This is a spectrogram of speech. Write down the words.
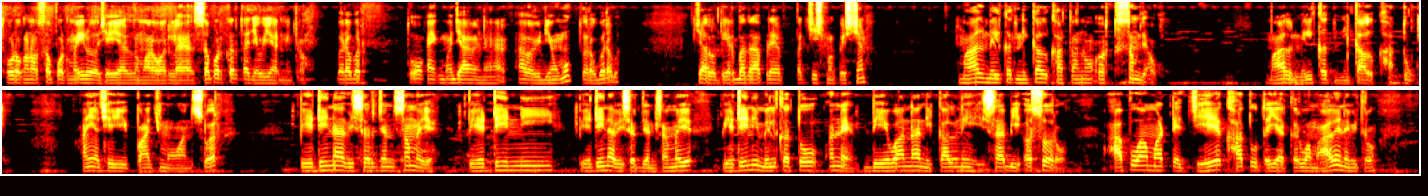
થોડો ઘણો સપોર્ટ મળ્યો છે યાર તમારો. એટલે સપોર્ટ કરતા જાઓ યાર મિત્રો. બરાબર? તો કંઈક મજા આવે ને આવા વીડિયો મૂકતો રહો, બરાબર? ચાલો ત્યારબાદ આપણે પચીસમો ક્વેશ્ચન માલ મિલકત નિકાલ ખાતાનો અર્થ સમજાવો. માલ મિલકત નિકાલ ખાતું. અહીંયા છે એ પાંચમો આન્સર પેઢીના વિસર્જન સમયે, પેઢીની, પેઢીના વિસર્જન સમયે, પેઢીની મિલકતો અને દેવાના નિકાલની હિસાબી અસરો આપવા માટે જે ખાતું તૈયાર કરવામાં આવે ને મિત્રો,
